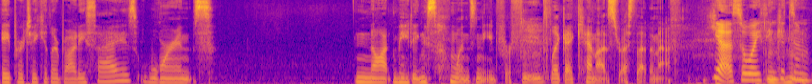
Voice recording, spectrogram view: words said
a particular body size warrants not meeting someone's need for food. Like I cannot stress that enough. yeah so i think it's Mm-hmm. an,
